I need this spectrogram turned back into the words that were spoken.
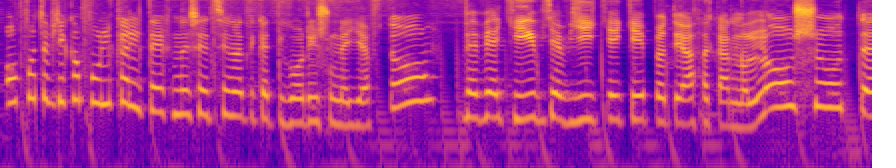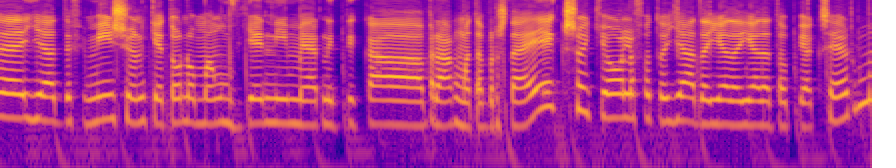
Οπότε βγήκαν πολλοί καλλιτέχνες έτσι να την κατηγορήσουν γι' αυτό. Βέβαια και η ίδια βγήκε και είπε ότι α, θα κάνω lawsuit ε, για defamation και το όνομά μου βγαίνει με αρνητικά πράγματα προς τα έξω και όλο αυτό το γιάντα γιάντα γιάντα τα οποία ξέρουμε.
